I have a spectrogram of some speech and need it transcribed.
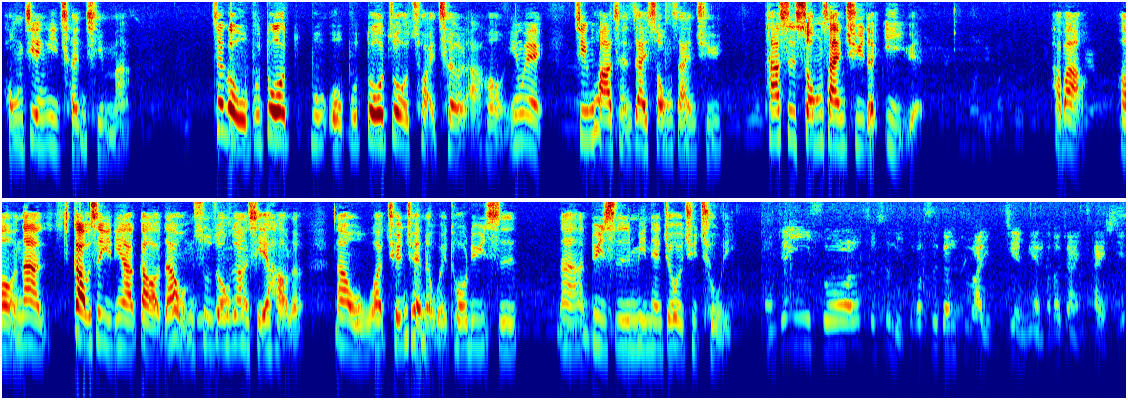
洪建义陈情吗？这个我不多不我不多做揣测了哈，因为金华城在松山区。他是松山区的议员，好不好？好，那告是一定要告，那我们诉状上写好了，那我全权的委托律师，那律师明天就会去处理。总建议说，就是你多次跟朱阿勇见面，他都叫你蔡姐。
